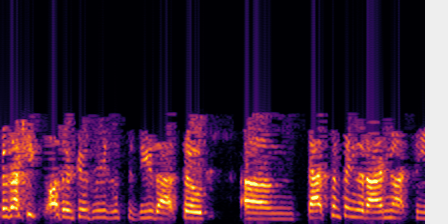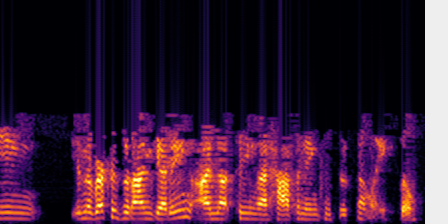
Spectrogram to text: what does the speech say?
there's actually other good reasons to do that. So um, that's something that I'm not seeing in the records that I'm getting. I'm not seeing that happening consistently. So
